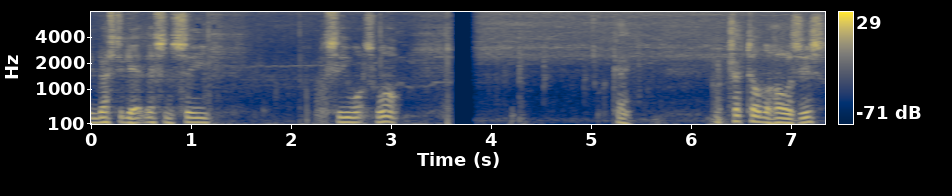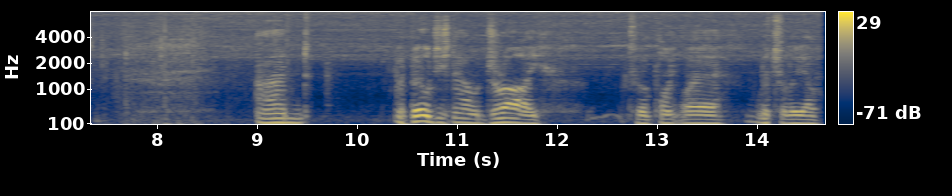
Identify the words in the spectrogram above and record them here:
investigate this and see see what's what. Okay. I've checked all the hoses and the bilge is now dry to a point where literally I've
